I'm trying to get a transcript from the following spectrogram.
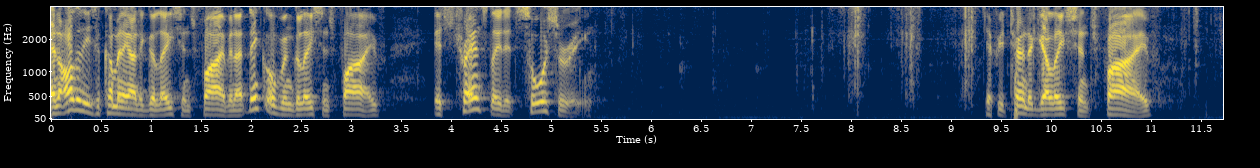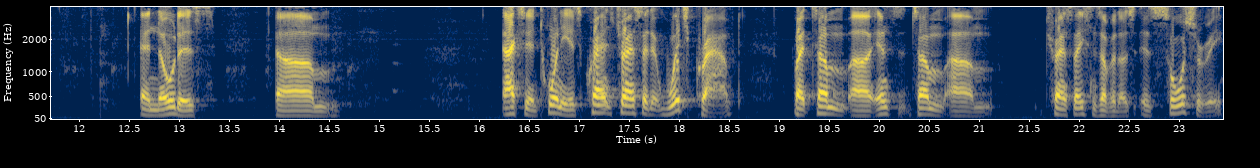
and all of these are coming out of Galatians 5. And I think over in Galatians 5, it's translated sorcery. If you turn to Galatians 5 and notice, um, actually in 20, it's translated witchcraft, but some, uh, in, some um, translations of it is, is, sorcery.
